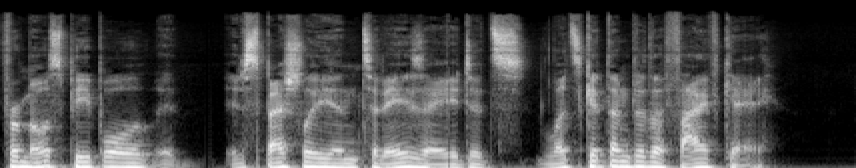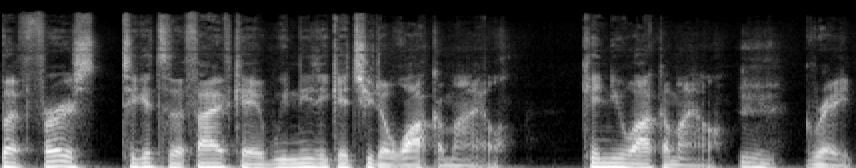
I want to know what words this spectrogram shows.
for most people, especially in today's age, it's let's get them to the 5K. But first, to get to the 5K, we need to get you to walk a mile. Can you walk a mile? Mhm. Great.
